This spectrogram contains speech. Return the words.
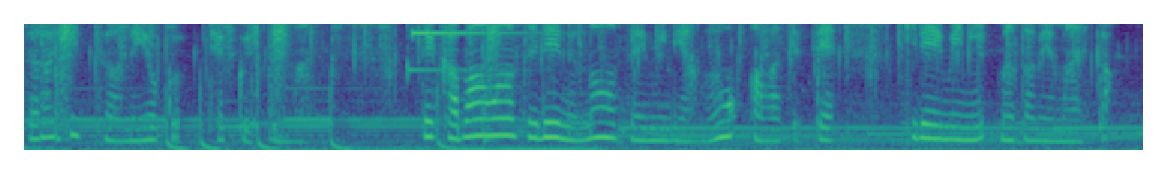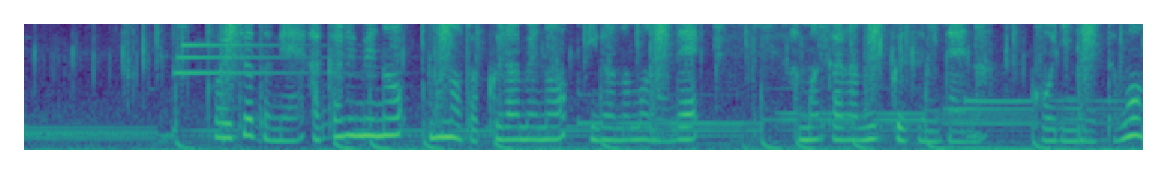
ザラキッズはねよくチェックしています。でカバンはセリーヌのセイミディアムを合わせてきれいめにまとめました。こういうちょっとね明るめのものと暗めの色のもので甘辛ミックスみたいなコーディネートも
